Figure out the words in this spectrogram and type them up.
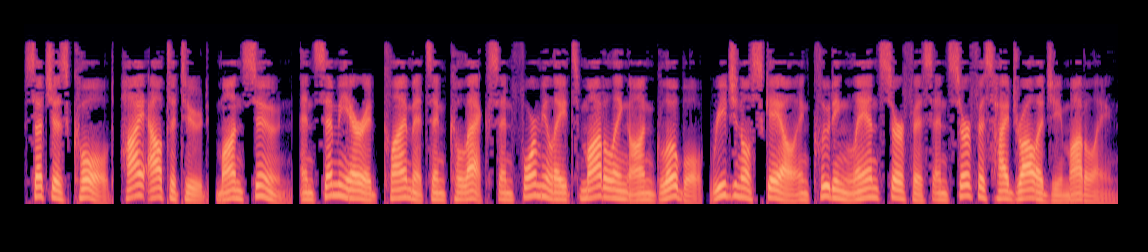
such as cold, high-altitude, monsoon, and semi-arid climates and collects and formulates modeling on global, regional scale including land surface and surface hydrology modeling.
